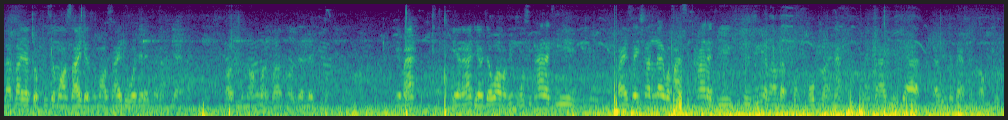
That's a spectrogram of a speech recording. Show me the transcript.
แล้วก็จะจบที่ small size เดี๋ยว small size ดูว่าจะเล่นขนาดใหญ่ไหมรอดูน้องก่อนว่าเขาจะเล่นกี่โอเคไหม เดี๋ยวนะ เดี๋ยวจะวางกับพี่หมู 15 นาที ไปเซสชั่นแรกประมาณ 15 นาที คือพี่จะทำแบบคมๆหน่อยนะ ไม่มายืดยาดแล้วเดี๋ยวจะแบ่งเป็นสองกลุ่ม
